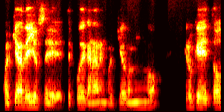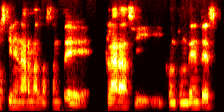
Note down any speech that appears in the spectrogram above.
cualquiera de ellos te puede ganar en cualquier domingo. Creo que todos tienen armas bastante claras y, contundentes.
